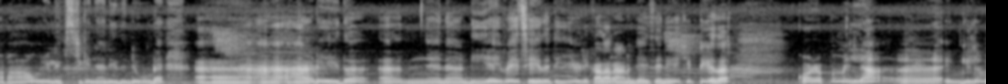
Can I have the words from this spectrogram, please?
അപ്പോൾ ആ ഒരു ലിപ്സ്റ്റിക്ക് ഞാൻ ഇതിന്റെ കൂടെ ആഡ് ചെയ്ത് ഞാൻ ഡി ഐ വൈ ചെയ്തിട്ട് ഈ ഒരു കളറാണ് ഗൈസ് എനിക്ക് കിട്ടിയത്. കുഴപ്പമില്ല എങ്കിലും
